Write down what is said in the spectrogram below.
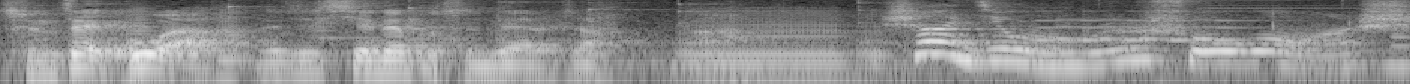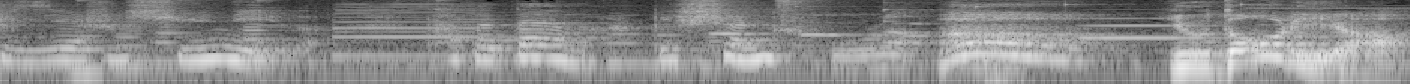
存在过啊，那就现在不存在了，是吧？啊。上一集我们不是说过吗？世界是虚拟的，它的代码被删除了啊，有道理啊。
